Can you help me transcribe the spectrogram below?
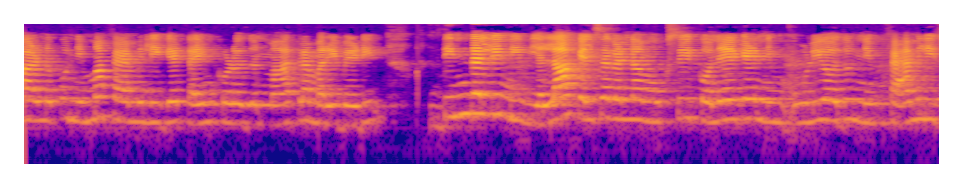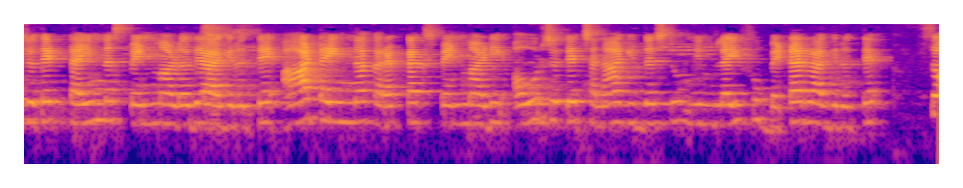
ಕಾರಣಕ್ಕೂ ನಿಮ್ಮ ಫ್ಯಾಮಿಲಿಗೆ ಟೈಮ್ ಕೊಡೋದನ್ನು ಮಾತ್ರ ಮರಿಬೇಡಿ. ದಿನದಲ್ಲಿ ನೀವು ಎಲ್ಲ ಕೆಲಸಗಳನ್ನ ಮುಗಿಸಿ ಕೊನೆಗೆ ನಿಮ್ಮ ಉಳಿಯೋದು ನಿಮ್ಮ ಫ್ಯಾಮಿಲಿ ಜೊತೆ ಟೈಮ್ನ ಸ್ಪೆಂಡ್ ಮಾಡೋದೇ ಆಗಿರುತ್ತೆ. ಆ ಟೈಮ್ನ ಕರೆಕ್ಟಾಗಿ ಸ್ಪೆಂಡ್ ಮಾಡಿ ಅವ್ರ ಜೊತೆ ಚೆನ್ನಾಗಿದ್ದಷ್ಟು ನಿಮ್ಮ ಲೈಫು ಬೆಟರ್ ಆಗಿರುತ್ತೆ. ಸೊ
